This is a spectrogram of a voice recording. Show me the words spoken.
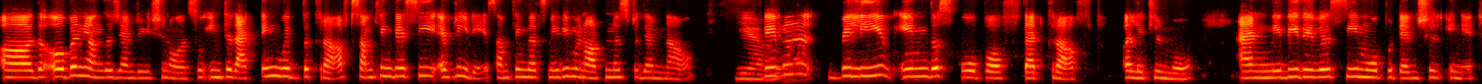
uh, the urban younger generation also interacting with the craft something they see every day something that's maybe monotonous to them now yeah they will believe in the scope of that craft a little more and maybe they will see more potential in it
